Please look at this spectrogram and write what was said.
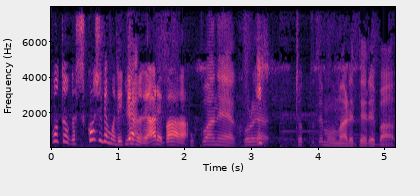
ことが少しでもできるのであればい。、僕はね、これい、ちょっとでも生まれてれば、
